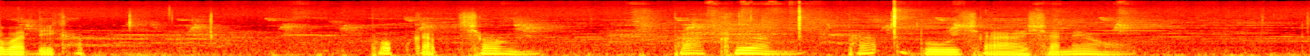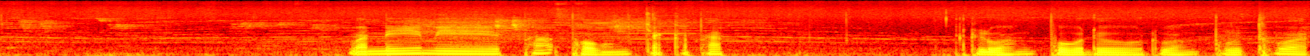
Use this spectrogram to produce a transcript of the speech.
สวัสดีครับ พบกับช่องพระเครื่องพระบูชาชาแนล วันนี้มีพระผงจักรพรรดิหลวงปู่ดูหลวงปู่ทวด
